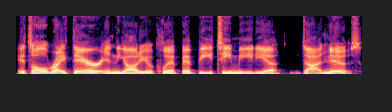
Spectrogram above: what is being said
It's all right there in the audio clip at btmedia.news.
